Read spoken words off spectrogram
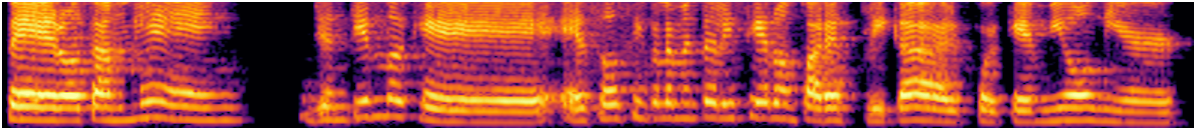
pero también yo entiendo que eso simplemente lo hicieron para explicar por qué Mjolnir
